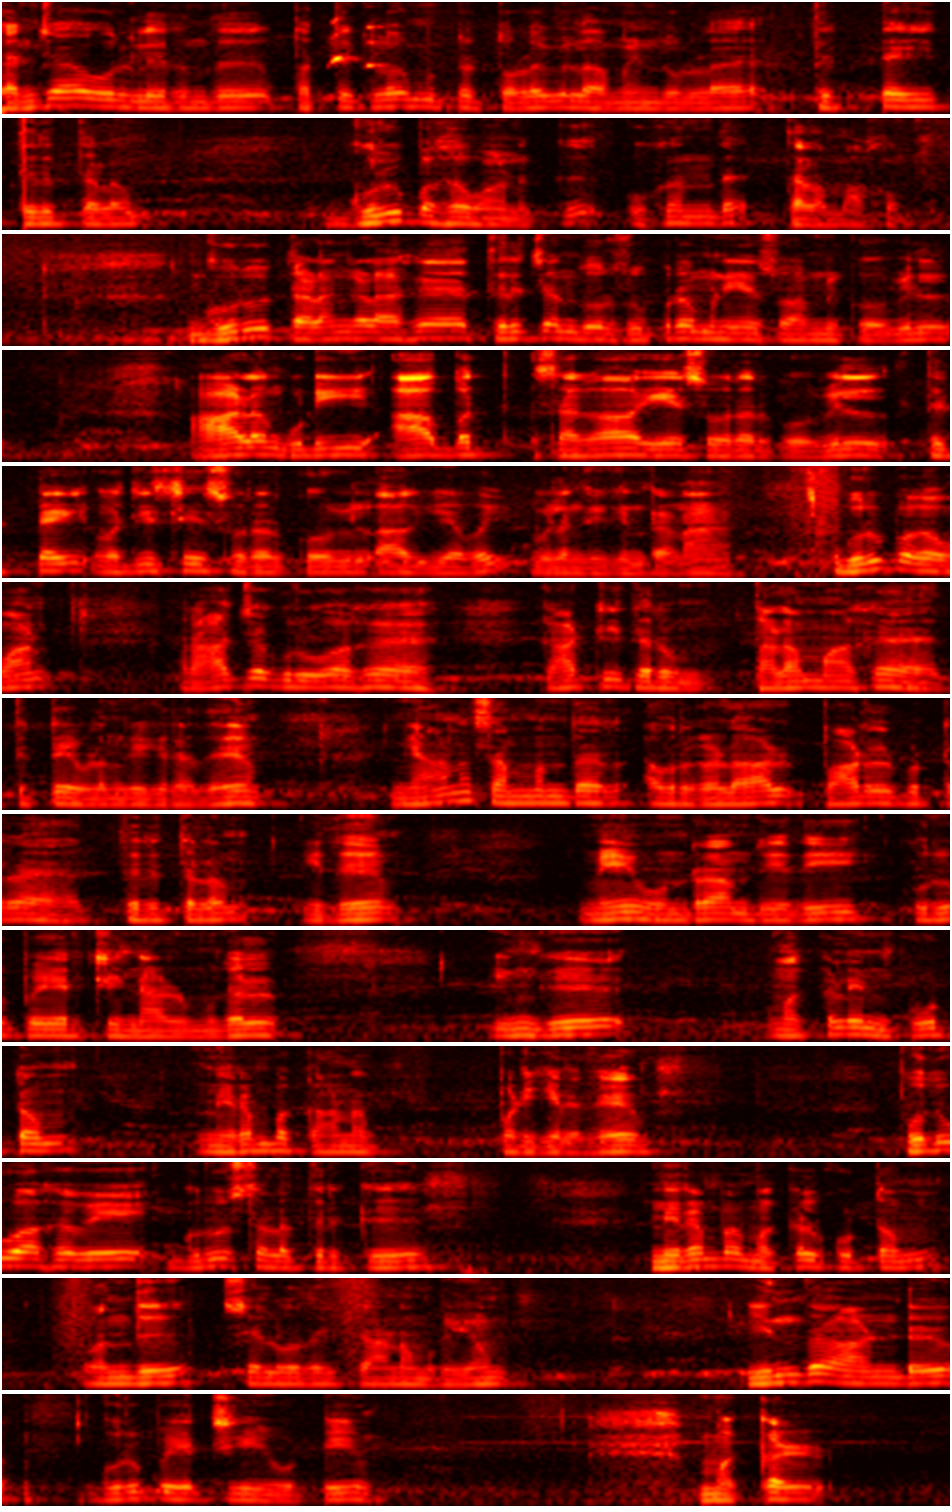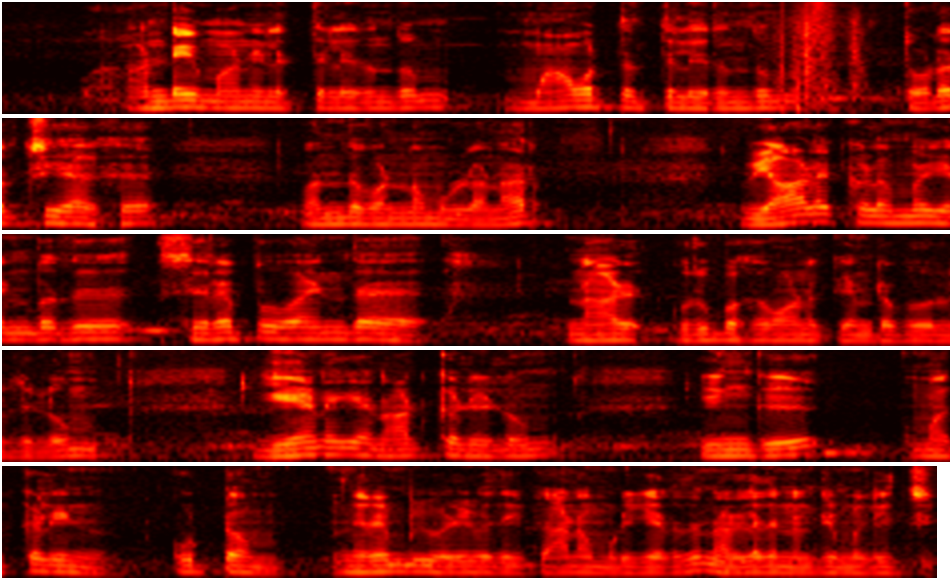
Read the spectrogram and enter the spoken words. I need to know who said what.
Speaker 1: தஞ்சாவூரிலிருந்து பத்து கிலோமீட்டர் தொலைவில் அமைந்துள்ள திட்டை திருத்தலம் குரு பகவானுக்கு உகந்த தலமாகும். குரு தலங்களாக திருச்செந்தூர் சுப்பிரமணிய சுவாமி கோவில் ஆலங்குடி ஆபத் சகாயேஸ்வரர் கோவில் திட்டை வஜிசேஸ்வரர் கோவில் ஆகியவை விளங்குகின்றன. குரு பகவான் ராஜகுருவாக காட்சி தரும் தலமாக திட்டை விளங்குகிறது. ஞான சம்பந்தர் அவர்களால் பாடல் பெற்ற திருத்தலம் இது. மே ஒன்றாம் தேதி குரு பெயர்ச்சி நாள் முதல் இங்கு மக்களின் கூட்டம் நிரம்ப காணப்படுகிறது. பொதுவாகவே குருஸ்தலத்திற்கு நிரம்ப மக்கள் கூட்டம் வந்து செல்வதை காண முடியும். இந்த ஆண்டு குரு பெயர்ச்சியை மக்கள் அண்டை மாநிலத்திலிருந்தும் மாவட்டத்திலிருந்தும் தொடர்ச்சியாக வந்த வண்ணம் உள்ளனர். வியாழக்கிழமை என்பது சிறப்பு வாய்ந்த நாள் குரு பகவானுக்கு என்ற பொழுதிலும் ஏனைய நாட்களிலும் இங்கு மக்களின் கூட்டம் நிரம்பி வழிவதை காண முடிகிறது. நல்லது நன்றி மகிழ்ச்சி.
